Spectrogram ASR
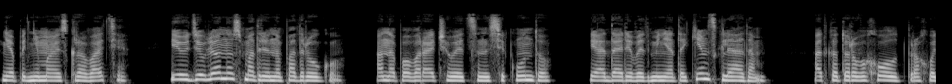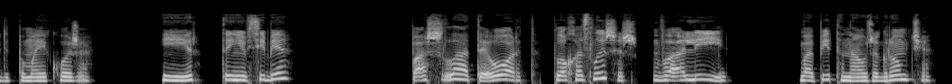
Я поднимаюсь с кровати и удивленно смотрю на подругу. Она поворачивается на секунду и одаривает меня таким взглядом, от которого холод проходит по моей коже. «Ир, ты не в себе?» «Пошла ты, Орт! Плохо слышишь? Вали!» Вопит она уже громче,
